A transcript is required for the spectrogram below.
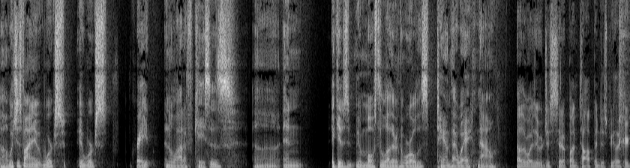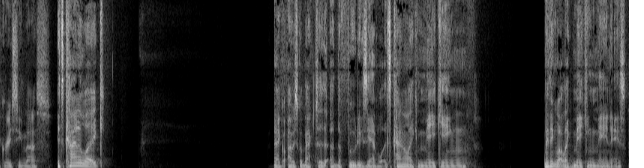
uh, which is fine. It works. It works great in a lot of cases, uh, and it gives you know, most of the leather in the world is tanned that way now. Otherwise, it would just sit up on top and just be like a greasy mess. it's kind of like I, go, I always go back to the, the food example. It's kind of like making. I mean, think about like making mayonnaise.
